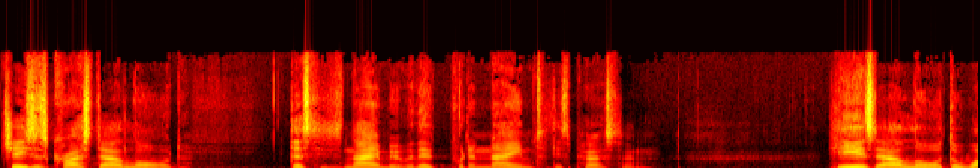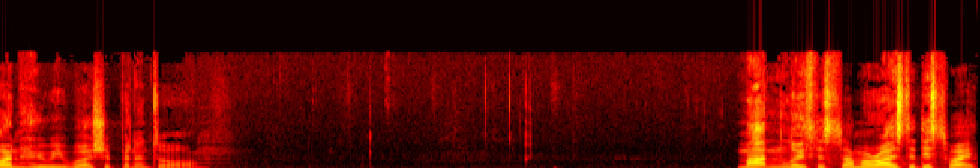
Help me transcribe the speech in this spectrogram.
Jesus Christ our Lord. That's his name. They put a name to this person. He is our Lord, the one who we worship and adore. Martin Luther summarized it this way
